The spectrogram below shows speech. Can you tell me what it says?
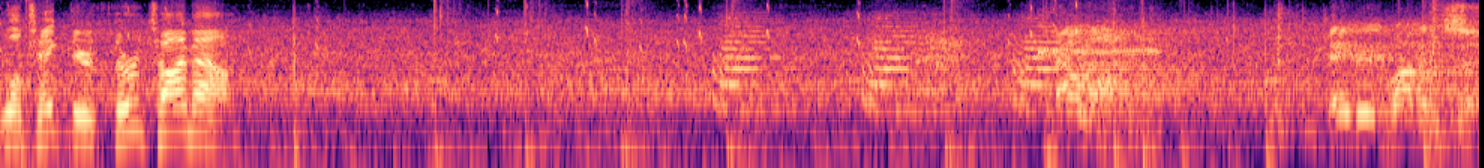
will take their third timeout. Foul line. David Robinson.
